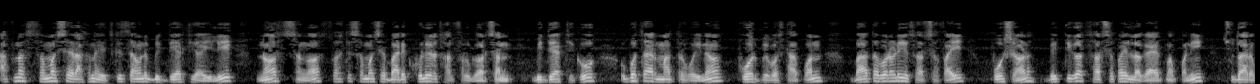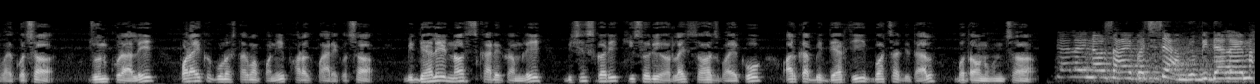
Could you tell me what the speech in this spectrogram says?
आफ्ना समस्या राख्न हिचकिचाउने विद्यार्थी अहिले नर्ससँग स्वास्थ्य समस्या बारे खोलेर छलफल गर्छन्। विद्यार्थीको उपचार मात्र होइन फोहोर व्यवस्थापन वातावरणीय सरसफाई पोषण व्यक्तिगत सरसफाई लगायतमा पनि सुधार भएको छ। जुन कुराले पढ़ाईको गुणस्तरमा पनि फरक पारेको छ। विद्यालय नर्स कार्यक्रमले विशेष गरी किशोरीहरूलाई सहज भएको अर्का विद्यार्थी बच्चा दिताल बताउनुहुन्छ। विद्यालय नर्स आएपछि चाहिँ हाम्रो विद्यालयमा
